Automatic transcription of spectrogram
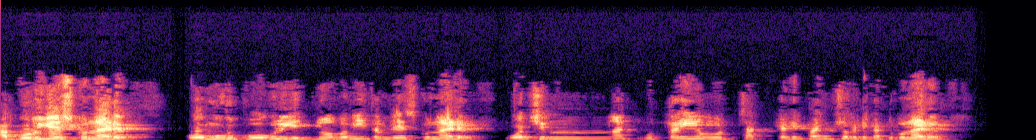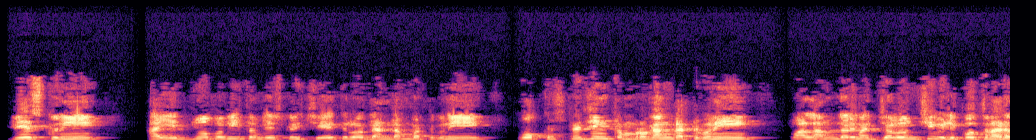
ఆ గొడుగేసుకున్నాడు. ఓ మూడు పోగులు యజ్ఞోపవీతం వేసుకున్నాడు. ఓ చిన్న ఉత్తరీయం చక్కటి పంచి ఒకటి కట్టుకున్నాడు. వేసుకుని ఆ యజ్ఞోపవీతం వేసుకుని చేతిలో దండం పట్టుకుని ఓ కృష్ణజింక మృగం కట్టుకుని వాళ్ళందరి మధ్యలోంచి వెళ్ళిపోతున్నాడు.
